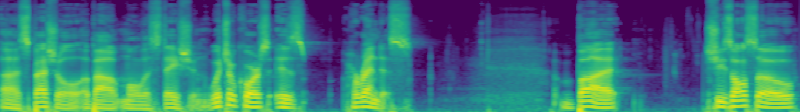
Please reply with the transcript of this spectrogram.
uh, special about molestation, which of course is horrendous. But she's also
